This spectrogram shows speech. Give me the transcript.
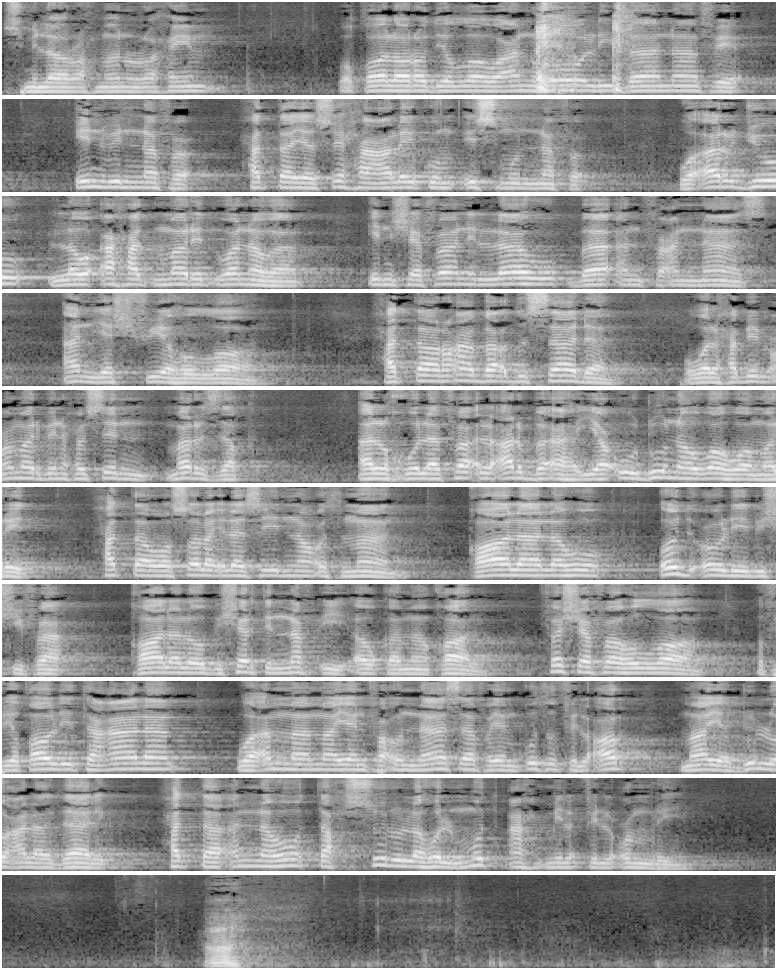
Bismillahirrahmanirrahim. Wa qala radhiyallahu anhu li banafi in win nafa hatta yasihha alaikum ismun nafa wa arju law ahad marid wa nawa in syafani Allahu ba'an fa'an nas an yashfiyahu Allah hatta ra'a ba'du sadah wal Habib Umar bin Husain Marzaq al khulafa al arba'ah ya'udunahu wa huwa marid hatta wasala ila sayyidina Uthman qala lahu ud'u li bishifa' قال له بشرط النفع أو كما قال. فشفاه الله. وفي قوله تعالى وأما ما ينفع الناس فيمكث في الأرض ما يدل على ذلك حتى أنه تحصل له المتعة في العمر.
